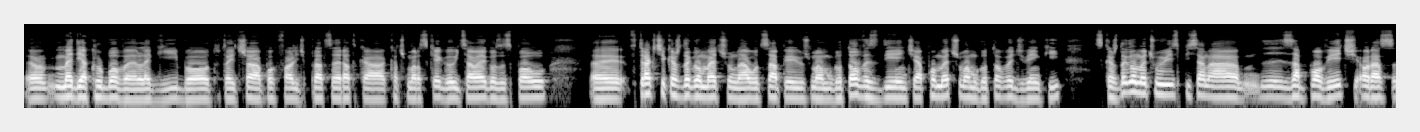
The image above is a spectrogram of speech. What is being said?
e, media klubowe Legii, bo tutaj trzeba pochwalić pracę Radka Kaczmarskiego i całego zespołu. E, w trakcie każdego meczu na WhatsAppie już mam gotowe zdjęcia, po meczu mam gotowe dźwięki. Z każdego meczu jest pisana y, zapowiedź oraz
